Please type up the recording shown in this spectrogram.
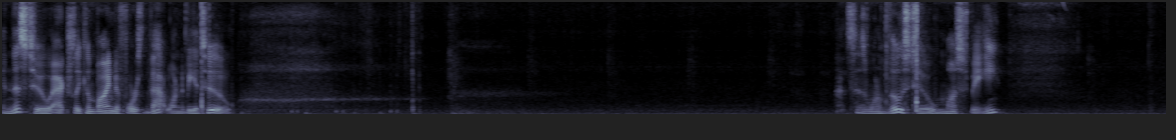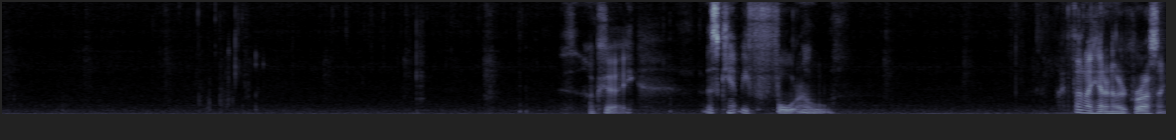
and this 2 actually combine to force that one to be a 2. That says one of those two must be. Okay. This can't be four. Oh. I thought I had another crossing.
